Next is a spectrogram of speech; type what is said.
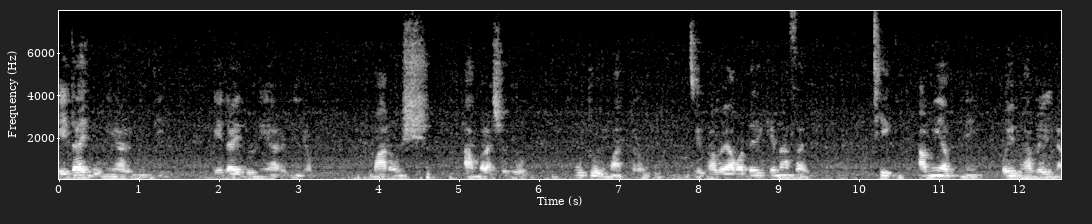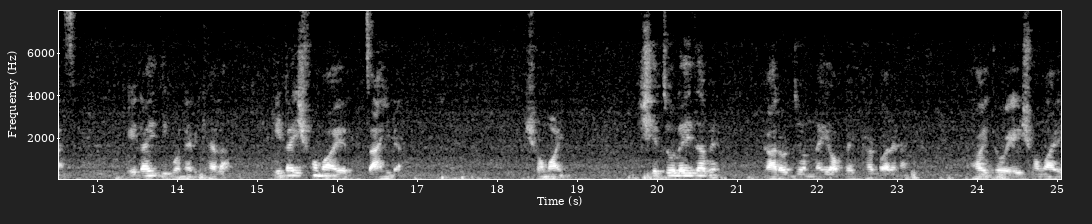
এটাই দুনিয়ার নীতি, এটাই দুনিয়ার নিয়ম। মানুষ, আমরা শুধু পুতুল মাত্র। যেভাবে আমাদেরকে নাচায়, ঠিক আমি আপনি ওইভাবেই নাচি। এটাই জীবনের খেলা, এটাই সময়ের চাহিদা। সময়, সে চলেই যাবে, কারোর জন্যই অপেক্ষা করে না। হয়তো এই সময়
